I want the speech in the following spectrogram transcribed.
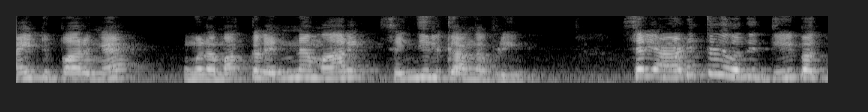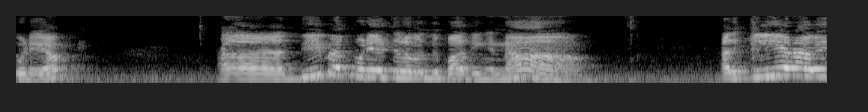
நைட்டு பாருங்கள் உங்களை மக்கள் என்ன மாதிரி செஞ்சுருக்காங்க அப்படின்னு. சரி அடுத்தது வந்து தீபக் விடயம். தீபக் விடயத்தில் வந்து பார்த்தீங்கன்னா அது கிளியராகவே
